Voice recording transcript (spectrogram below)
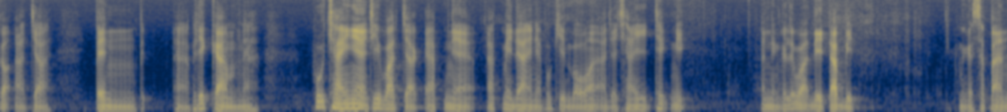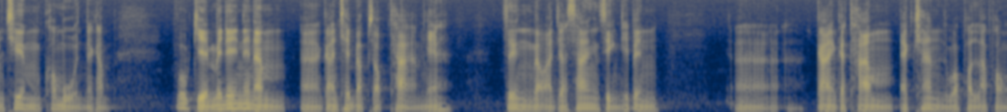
ก็อาจจะเป็นพฤติกรรมนะ ผู้ใช้เนี่ยที่วัดจากแอปเนี่ยแอปไม่ได้เนี่ยผู้เขียนบอกว่าอาจจะใช้เทคนิค อันหนึ่งก็เรียกว่า data bridge เหมือนกับสะพานเชื่อมข้อมูลนะครับ ผู้เขียนไม่ได้แนะนำการใช้แบบสอบถามเนี่ยซึ่งเราอาจจะสร้างสิ่งที่เป็นการกระทำ action หรือว่าผลลัพธ์ของ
